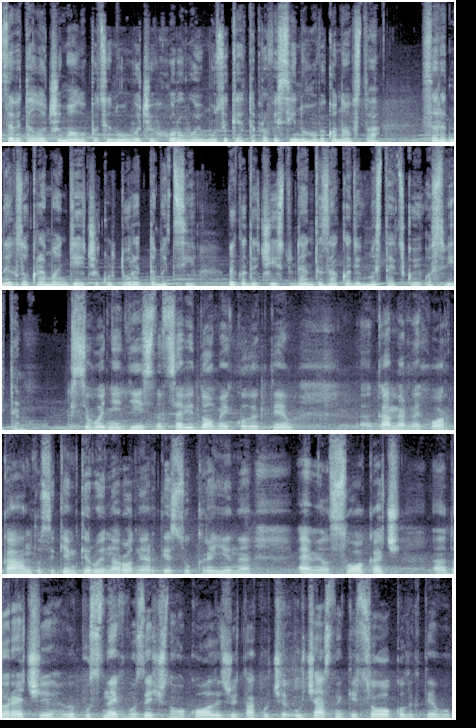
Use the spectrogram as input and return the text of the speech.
завітало чимало поціновувачів хорової музики та професійного виконавства. Серед них, зокрема, діячі культури та митці, викладачі й студенти закладів мистецької освіти. Сьогодні дійсно це відомий колектив е, камерний хор Кантус, яким керує народний артист України Еміл Сокач. Е, До речі, випускник музичного коледжу. Так, учасники цього колективу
